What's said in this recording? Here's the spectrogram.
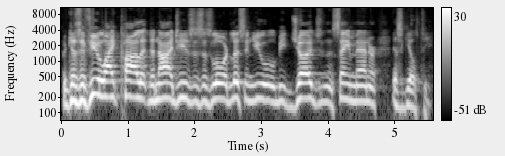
Because if you, like Pilate, deny Jesus as Lord, listen, you will be judged in the same manner as guilty.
